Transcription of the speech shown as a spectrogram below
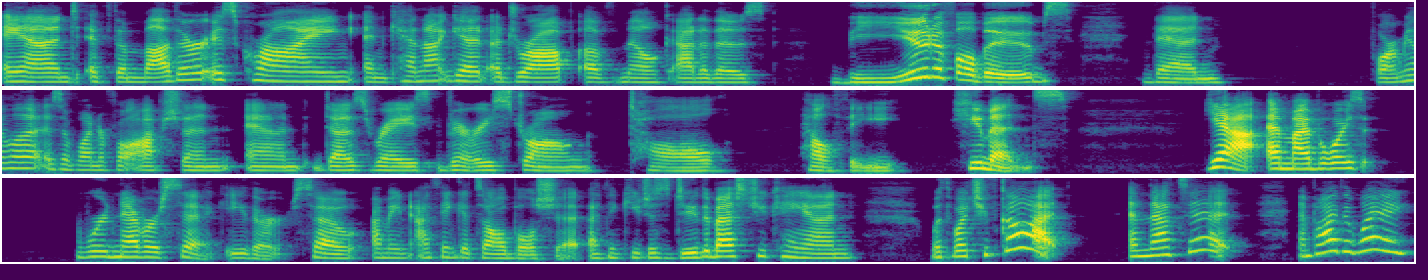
And if the mother is crying and cannot get a drop of milk out of those beautiful boobs, then formula is a wonderful option and does raise very strong, tall, healthy humans. Yeah. And my boys were never sick either. So, I mean, I think it's all bullshit. I think you just do the best you can with what you've got, and that's it. And by the way,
